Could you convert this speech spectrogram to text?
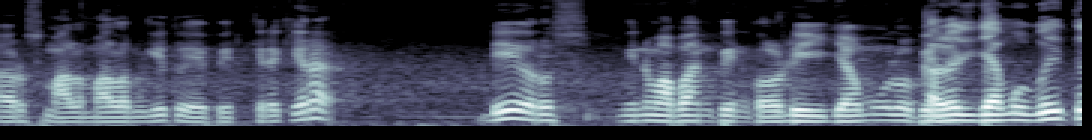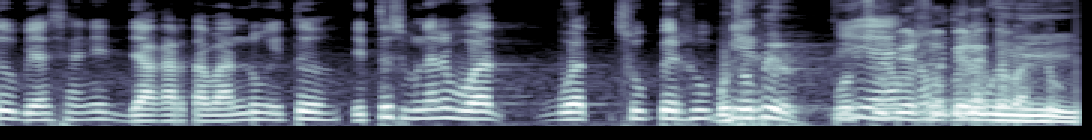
harus malam-malam gitu ya. Kira-kira dia harus minum apaan, Pin? Kalau di jamu lo, Pin. Kalau di jamu gue itu biasanya Jakarta Bandung itu. Itu sebenarnya buat buat supir-supir. Buat supir? Buat Iya. supir-supir Namanya itu. Wih. Bandung.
